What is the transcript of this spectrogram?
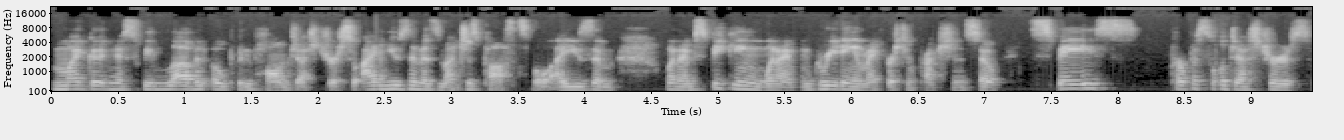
My goodness, we love an open palm gesture. So I use them as much as possible. I use them when I'm speaking, when I'm greeting in my first impression. So space, purposeful gestures.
